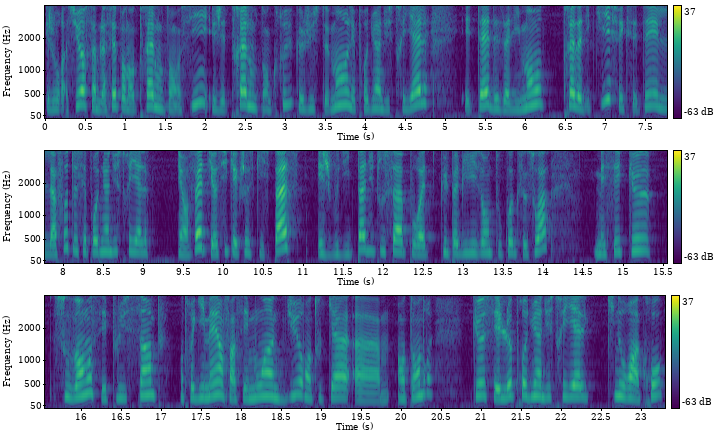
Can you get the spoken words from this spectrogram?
Et je vous rassure, ça me l'a fait pendant très longtemps aussi, et j'ai très longtemps cru que justement les produits industriels étaient des aliments très addictifs et que c'était la faute de ces produits industriels. Et en fait, il y a aussi quelque chose qui se passe, et je vous dis pas du tout ça pour être culpabilisante ou quoi que ce soit, mais c'est que souvent c'est plus simple, entre guillemets, enfin c'est moins dur en tout cas à entendre, que c'est le produit industriel qui nous rend accro,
